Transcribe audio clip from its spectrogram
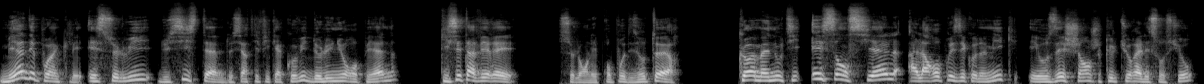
Mais un des points clés est celui du système de certificat Covid de l'Union européenne qui s'est avéré, selon les propos des auteurs, comme un outil essentiel à la reprise économique et aux échanges culturels et sociaux,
